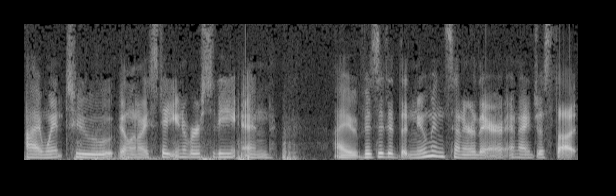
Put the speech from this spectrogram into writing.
I went to Illinois State University and I visited the Newman Center there. And I just thought,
